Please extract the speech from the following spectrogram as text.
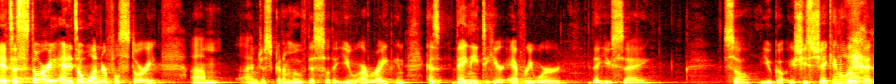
it's a story, and it's a wonderful story. Um, I'm just going to move this so that you are right in, because they need to hear every word that you say. So you go. She's shaking a little bit,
